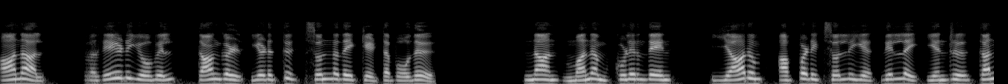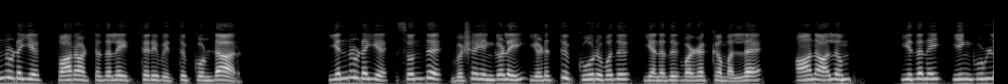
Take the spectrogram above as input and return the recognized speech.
ஆனால் ரேடியோவில் தாங்கள் எடுத்துச் சொன்னதை கேட்டபோது நான் மனம் குளிர்ந்தேன். யாரும் அப்படிச் சொல்லியதில்லை என்று தன்னுடைய பாராட்டுதலை தெரிவித்துக் கொண்டார். என்னுடைய சொந்த விஷயங்களை எடுத்து கூறுவது எனது வழக்கமல்ல. ஆனாலும் இதனை இங்குள்ள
